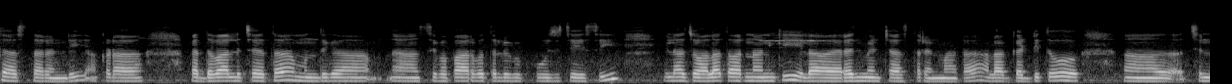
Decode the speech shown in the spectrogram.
చేస్తారండి. అక్కడ పెద్దవాళ్ళ చేత ముందుగా శివపార్వతులు పూజ చేసి ఇలా జ్వాలాతోరణానికి ఇలా అరేంజ్మెంట్ చేస్తారనమాట అలా గడ్డితో చిన్న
